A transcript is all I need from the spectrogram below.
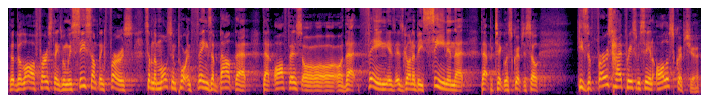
the, the, law of first things, when we see something first, some of the most important things about that, that office or, or, or that thing is, is going to be seen in that, that particular scripture. So he's the first high priest we see in all of scripture,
